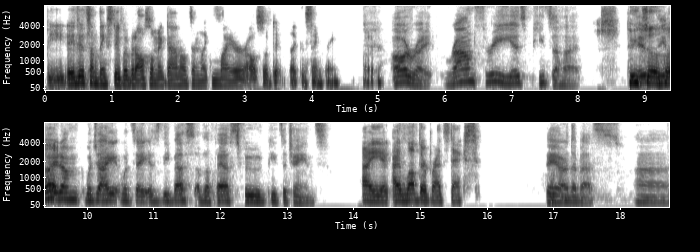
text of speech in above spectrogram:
be. They did something stupid, but also McDonald's and like Meijer also did like the same thing. Whatever. All right. Round three is Pizza Hut. Pizza is the Hut. item which I would say is the best of the fast food pizza chains. I I love their breadsticks. They are the best. Uh,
